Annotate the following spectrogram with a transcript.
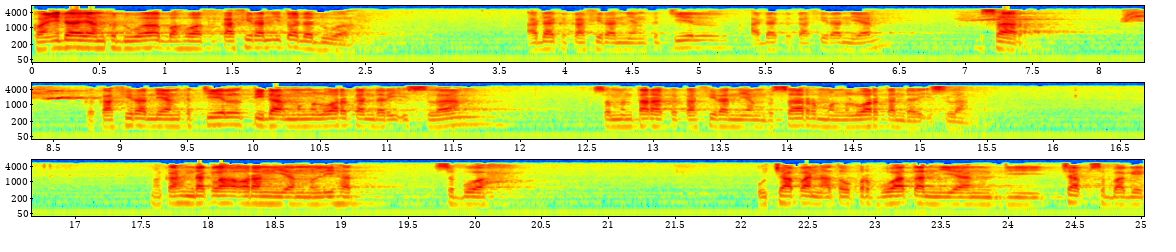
Kaidah yang kedua bahwa kekafiran itu ada dua. Ada kekafiran yang kecil, ada kekafiran yang besar. Kekafiran yang kecil tidak mengeluarkan dari Islam, sementara kekafiran yang besar mengeluarkan dari Islam. Maka hendaklah orang yang melihat sebuah ucapan atau perbuatan yang dicap sebagai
